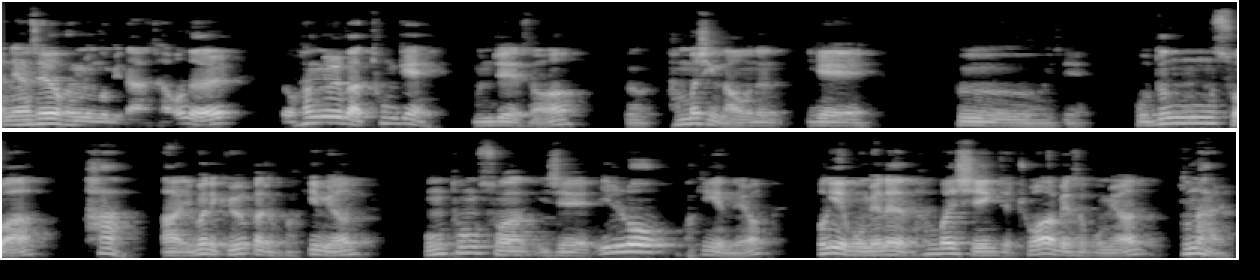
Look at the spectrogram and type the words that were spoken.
안녕하세요. 강민구입니다. 자, 오늘 그 확률과 통계 문제에서 그 한 번씩 나오는 이게 그 이제 고등수학 하, 아, 이번에 교육과정 바뀌면 공통수학 이제 1로 바뀌겠네요. 거기에 보면은 한 번씩 이제 조합에서 보면 분할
